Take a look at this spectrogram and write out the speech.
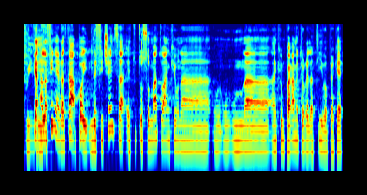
Quindi... alla fine in realtà poi l'efficienza è tutto sommato anche, una, una, anche un parametro relativo, perché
